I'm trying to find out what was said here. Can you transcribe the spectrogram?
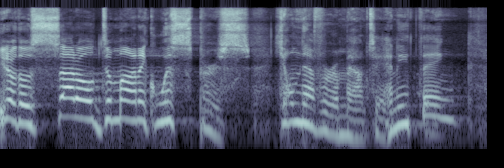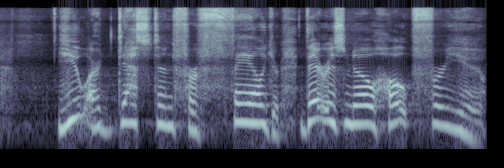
You know, those subtle demonic whispers. You'll never amount to anything. You are destined for failure. There is no hope for you.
